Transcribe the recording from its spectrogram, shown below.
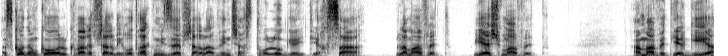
אז קודם כל, כבר אפשר לראות, רק מזה אפשר להבין שהאסטרולוגיה התייחסה למוות. יש מוות. המוות יגיע,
